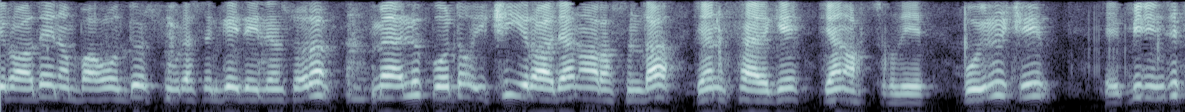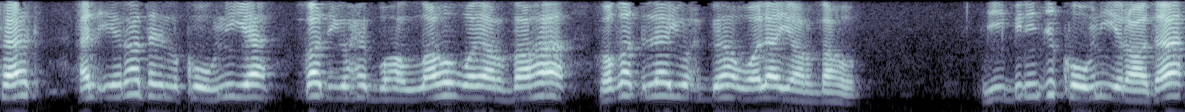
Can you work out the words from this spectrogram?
iradə ilə bağlı 4 surəsini qeyd edilən sonra müəllif burada iki iradənin arasında yəni fərqi yəni açıqlayır. Buyurur ki, e, birinci fərq Əl-iradəl qovniyyə qad yuhibbuhallahu və yardaha və qad la yuhibbuha və la yardahu. Birinci qovni iradə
